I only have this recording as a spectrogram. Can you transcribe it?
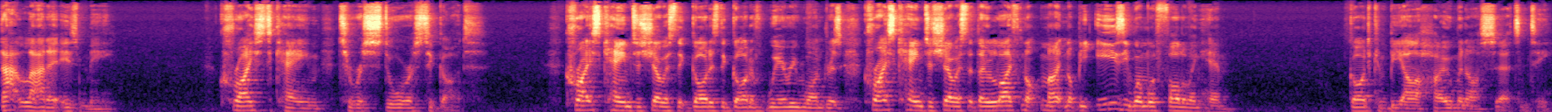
that ladder is me. Christ came to restore us to God. Christ came to show us that God is the God of weary wanderers. Christ came to show us that though life not, might not be easy when we're following Him, God can be our home and our certainty.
